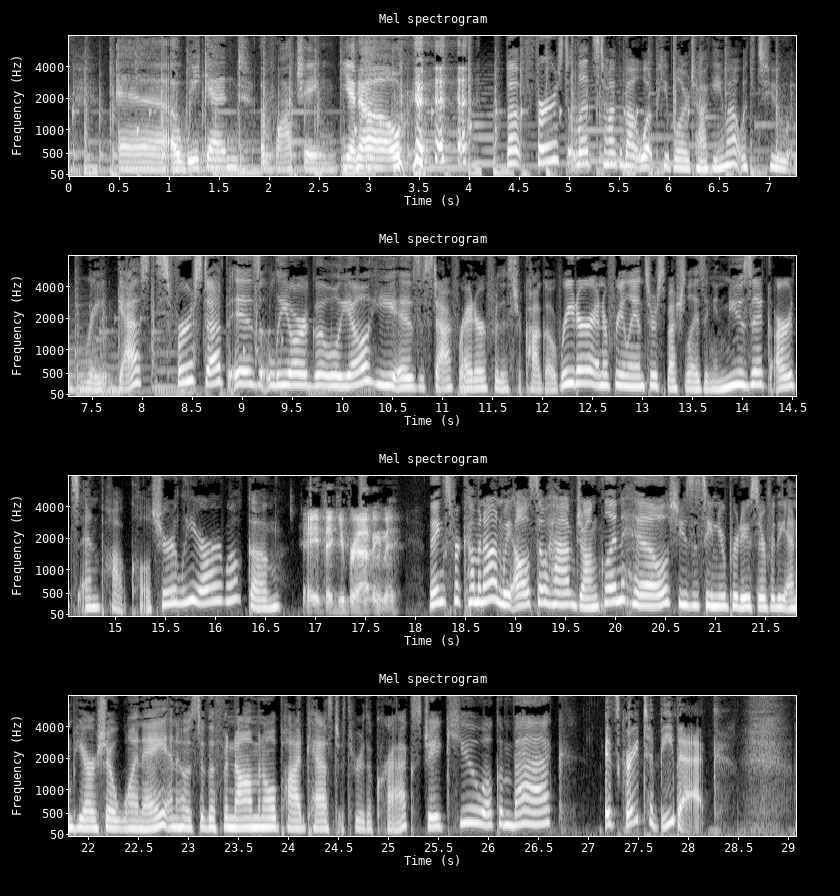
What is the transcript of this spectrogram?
uh, a weekend of watching, you know. But first, let's talk about what people are talking about with two great guests. First up is Lior Galil. He is a staff writer for the Chicago Reader and a freelancer specializing in music, arts, and pop culture. Lior, welcome. Hey, thank you for having me. Thanks for coming on. We also have Jonquilyn Hill. She's a senior producer for the NPR show 1A and host of the phenomenal podcast Through the Cracks. JQ, welcome back. It's great to be back.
